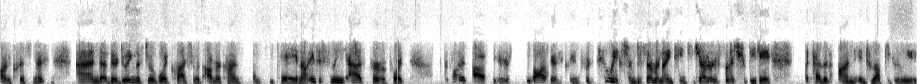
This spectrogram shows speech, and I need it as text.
on Christmas. And they're doing this to avoid clashing with Aamir Khan's film PK. Now, interestingly, as per reports, Amir Khan is out theaters, lost their screens for two weeks from December 19th to January 1st for PK, but has an uninterrupted release.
